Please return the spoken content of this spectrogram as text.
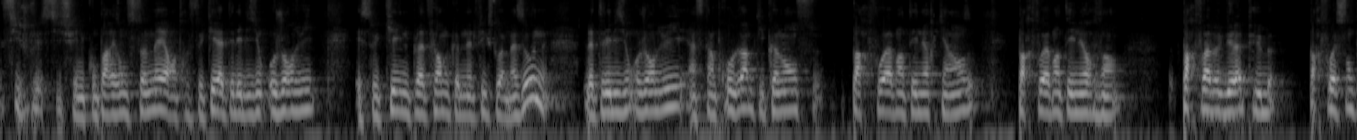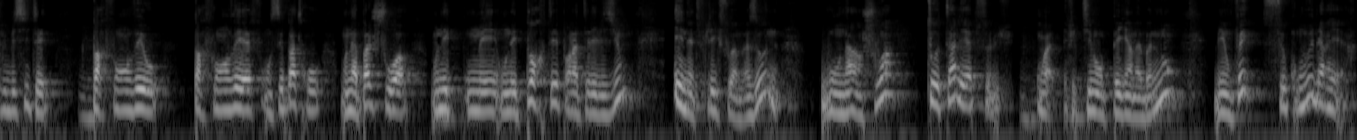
si, je fais, si, je fais, une comparaison sommaire entre ce qu'est la télévision aujourd'hui et ce qu'est une plateforme comme Netflix ou Amazon, la télévision aujourd'hui, c'est un programme qui commence parfois à 21h15, parfois à 21h20, parfois avec de la pub, parfois sans publicité, mhm. parfois en VO, parfois en VF, on ne sait pas trop, on n'a pas le choix, on est, on, est, on est porté par la télévision, et Netflix ou Amazon, où on a un choix total et absolu. Mhm. On va effectivement payer un abonnement, mais on fait ce qu'on veut derrière.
